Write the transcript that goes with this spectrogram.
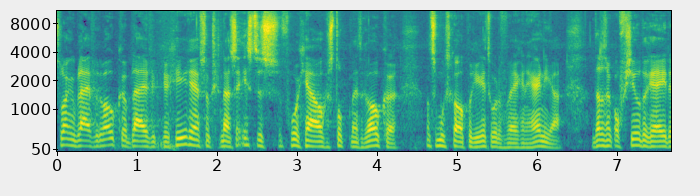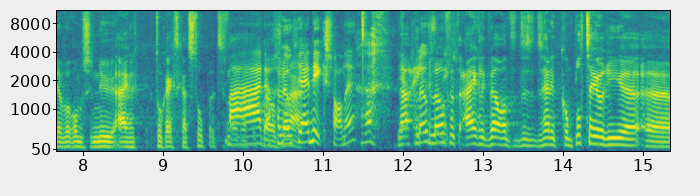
zolang ik blijf roken, blijf ik regeren. Heeft ze ook gezegd, nou, ze is dus vorig jaar al gestopt met roken. Want ze moest geopereerd worden vanwege een hernia. Dat is ook officieel de reden waarom ze nu eigenlijk toch echt gaat stoppen. Het Maar daar geloof zwaar. jij niks van, hè? Nou, ik geloof het eigenlijk wel, want er er zijn nu complottheorieën. Eh,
